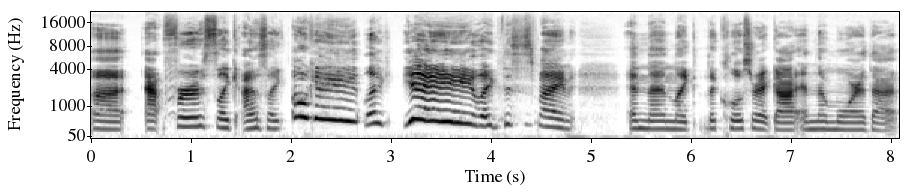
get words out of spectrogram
uh at first like i was like okay like yay like this is fine. And then like the closer it got and the more that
